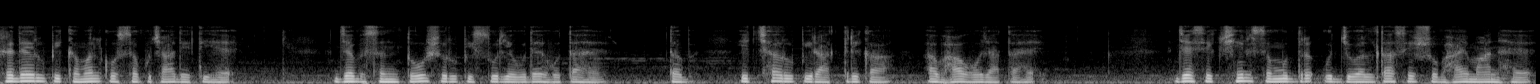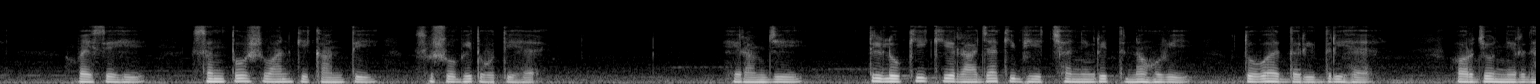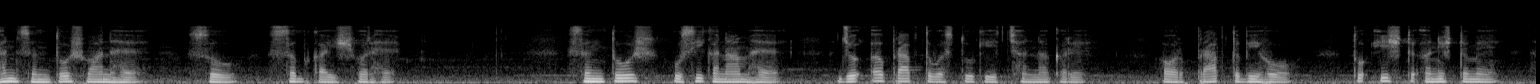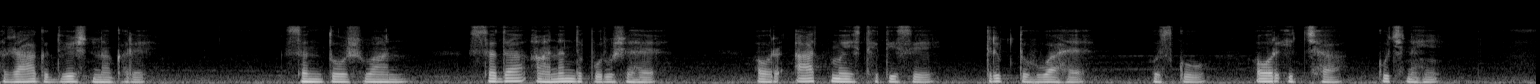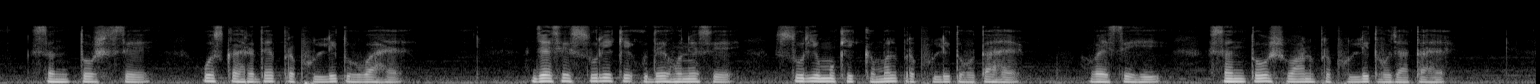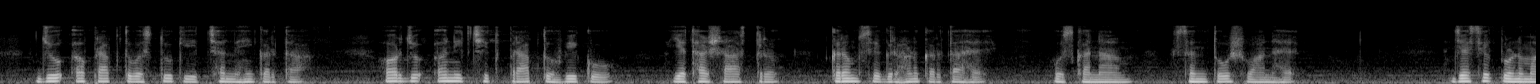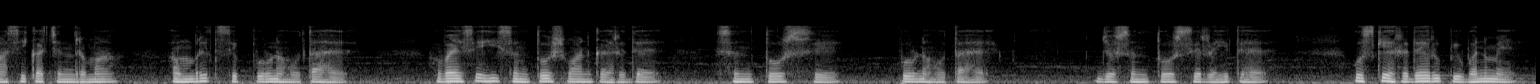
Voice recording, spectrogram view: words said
हृदय रूपी कमल को सकुचा देती है। जब संतोष रूपी सूर्य उदय होता है, तब इच्छा रूपी रात्रि का अभाव हो जाता है। जैसे क्षीर समुद्र उज्ज्वलता से शोभायमान है, वैसे ही संतोषवान की कांति सुशोभित होती है। हे राम जी त्रिलोकी के राजा की भी इच्छा निवृत्त न हुई तो वह दरिद्री है, और जो निर्धन संतोषवान है, सो सबका ईश्वर है। संतोष उसी का नाम है, जो अप्राप्त वस्तु की इच्छा न करे, और प्राप्त भी हो तो इष्ट अनिष्ट में राग द्वेष न करे। संतोषवान, सदा आनंद पुरुष है। और आत्म स्थिति से तृप्त हुआ है, उसको और इच्छा कुछ नहीं। संतोष से उसका हृदय प्रफुल्लित हुआ है। जैसे सूर्य के उदय होने से सूर्यमुखी कमल प्रफुल्लित होता है, वैसे ही संतोषवान प्रफुल्लित हो जाता है। जो अप्राप्त वस्तु की इच्छा नहीं करता और जो अनिच्छित प्राप्त हुई को यथाशास्त्र क्रम से ग्रहण करता है। उसका नाम संतोषवान है। जैसे पूर्णमासी का चंद्रमा अमृत से पूर्ण होता है, वैसे ही संतोषवान का हृदय संतोष से पूर्ण होता है। जो संतोष से रहित है, उसके हृदय रूपी वन में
